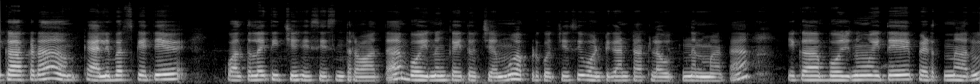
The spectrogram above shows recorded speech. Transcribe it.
ఇక అక్కడ క్యాలిబర్స్కి అయితే కొలతలు అయితే ఇచ్చేసేసిన తర్వాత భోజనంకి అయితే వచ్చాము. అప్పటికి వచ్చేసి ఒంటి గంట అట్లా అవుతుందన్నమాట. ఇక భోజనం అయితే పెడుతున్నారు.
